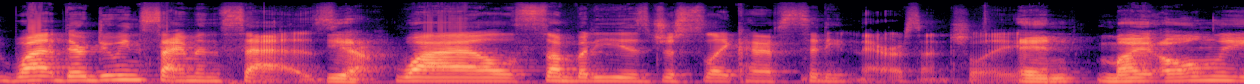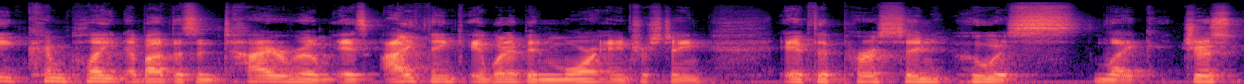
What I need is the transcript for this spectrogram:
what they're doing Simon Says. Yeah. While somebody is just like kind of sitting there essentially. And my only complaint about this entire room is I think it would have been more interesting if the person who is like just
